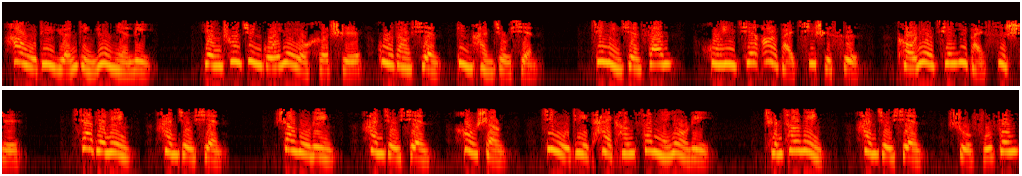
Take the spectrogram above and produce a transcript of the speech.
汉武帝元鼎六年立。永出郡国又有河池、故道县并汉旧县。金陵县三，户一千二百七十四。口六千一百四十，下便令汉旧县，上路令汉旧县后省。晋武帝太康三年又立。陈仓令汉旧县属扶风。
